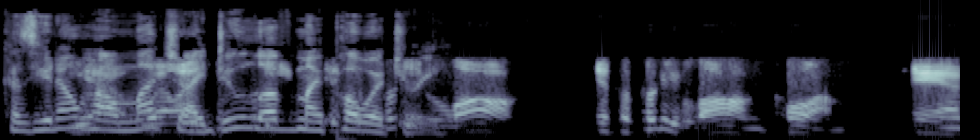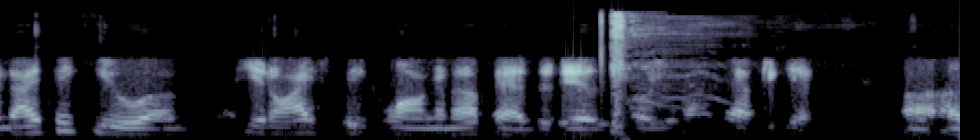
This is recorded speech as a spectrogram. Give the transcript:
because you know yeah, how much well, I do pretty, love my it's poetry. A long, it's a pretty long poem. And I think you, uh, you know, I speak long enough as it is. So you might have to get a,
